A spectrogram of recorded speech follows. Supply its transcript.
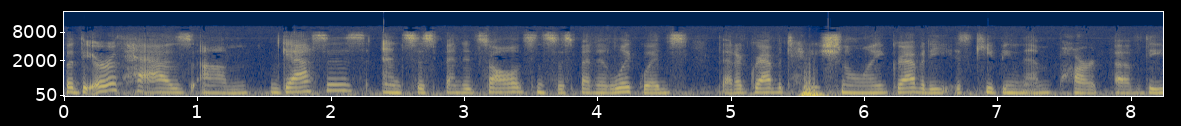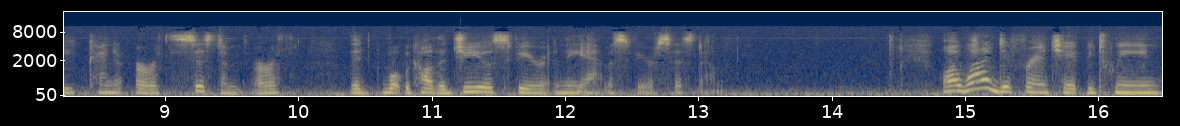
But the Earth has um, gases and suspended solids and suspended liquids that are gravitationally, gravity is keeping them part of the kind of Earth system, Earth, the, what we call the geosphere and the atmosphere system. Well, I want to differentiate between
